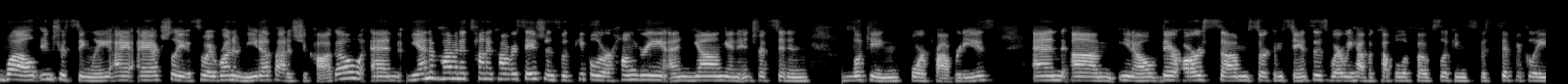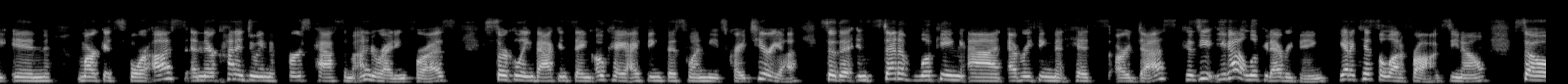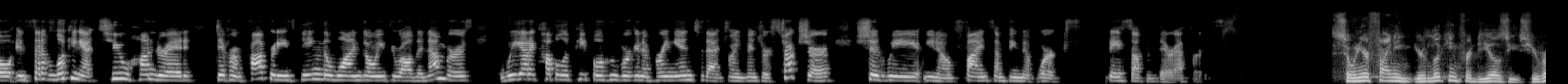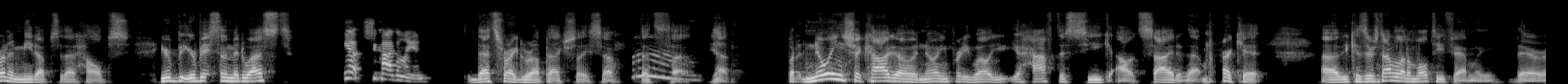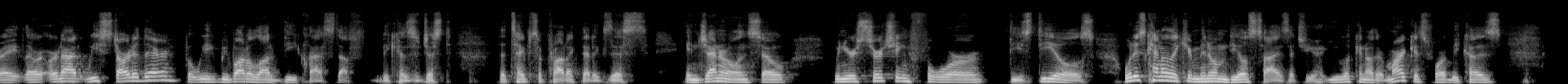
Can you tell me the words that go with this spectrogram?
Well, interestingly, I, I, actually, so I run a meetup out of Chicago and you end up having a ton of conversations with people who are hungry and young and interested in looking for properties. And, um, you know, there are some circumstances where we have a couple of folks looking specifically in markets for us, and they're kind of doing the first pass of underwriting for us, circling back and saying, okay, I think this one meets criteria. So that instead of looking at everything that hits our desk, because you, you got to look at everything, you got to kiss a lot of frogs, you know? So instead of looking at 200 different properties, being the one going through all the numbers, we got a couple of people who we're going to bring into that joint venture structure should we, you know, find something that works based off of their efforts. So when you're finding you're looking for deals, you, you run a meetup, so that helps. You're you're based in the Midwest? Yep, Chicagoland. That's where I grew up actually. So that's uh, oh. yeah. But knowing Chicago and knowing pretty well, you, you have to seek outside of that market uh, because there's not a lot of multifamily there, right? Or, or, not. We started there, but we we bought a lot of D class stuff because of just the types of product that exists in general. And so when you're searching for these deals, what is kind of like your minimum deal size that you you look in other markets for? Because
